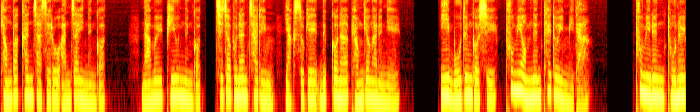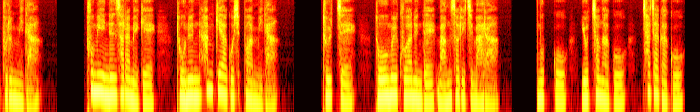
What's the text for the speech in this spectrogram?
경박한 자세로 앉아 있는 것, 남을 비웃는 것, 지저분한 차림, 약속에 늦거나 변경하는 일. 이 모든 것이 품이 없는 태도입니다. 품위는 돈을 부릅니다. 품이 있는 사람에게 돈은 함께하고 싶어 합니다. 둘째, 도움을 구하는데 망설이지 마라. 묻고, 요청하고, 찾아가고,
